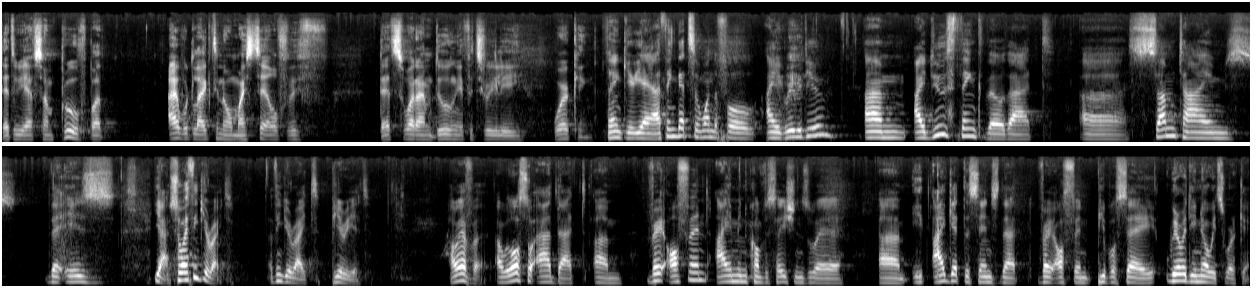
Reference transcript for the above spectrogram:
that we have some proof. But I would like to know myself if that's what I'm doing, if it's really working. Thank you. Yeah, I think that's a wonderful. I agree with you. Um, I do think, though, that uh, sometimes there is. Yeah, so I think you're right. I think you're right, period. However, I will also add that um, very often I'm in conversations where um, it, I get the sense that very often people say, We already know it's working.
